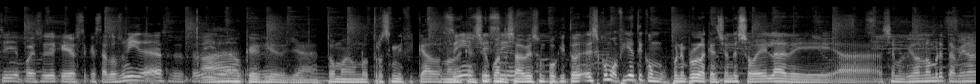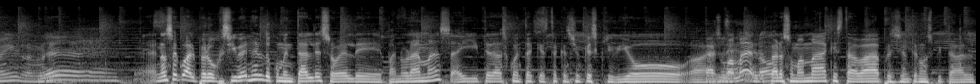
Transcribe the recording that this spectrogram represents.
Sí, por eso dice que, que está dormida. está dormida. Ah, ok, ya toma un otro significado, ¿no? Sí, la canción sí, cuando sí. sabes un poquito. Es como, fíjate, como por ejemplo la canción de Zoela de. ah, se me olvidó el nombre también a mí. Eh, Eh, No sé cuál, pero si ven el documental de Soel de Panoramas, ahí te das cuenta que esta canción que escribió ah, Para su mamá, ¿no? para su mamá que estaba precisamente en un hospital.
